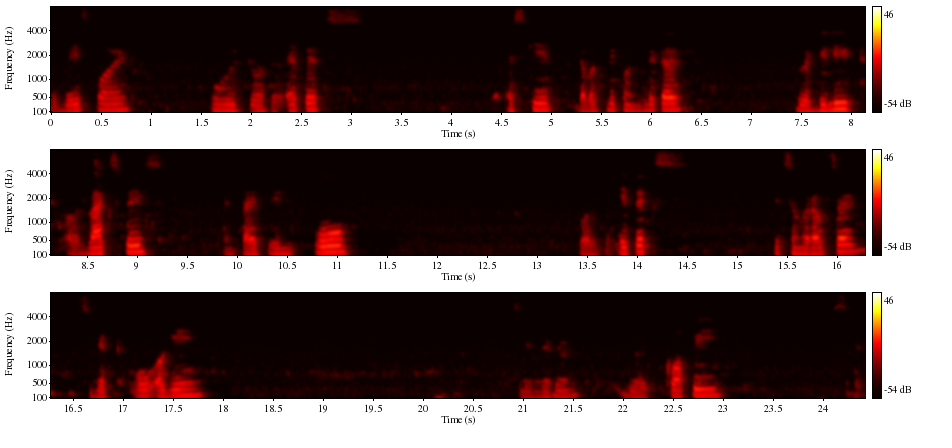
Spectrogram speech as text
the base point. Move it to the apex. Escape. Double click on letter do a delete or backspace and type in O for the apex. Click somewhere outside. Select O again. Select letter do a copy. Select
